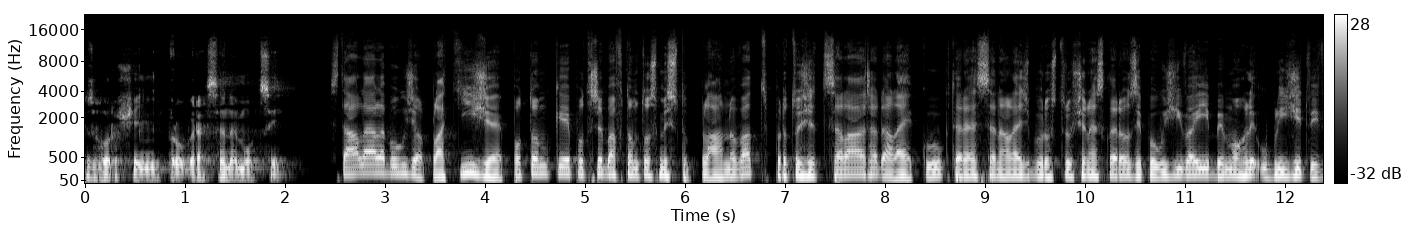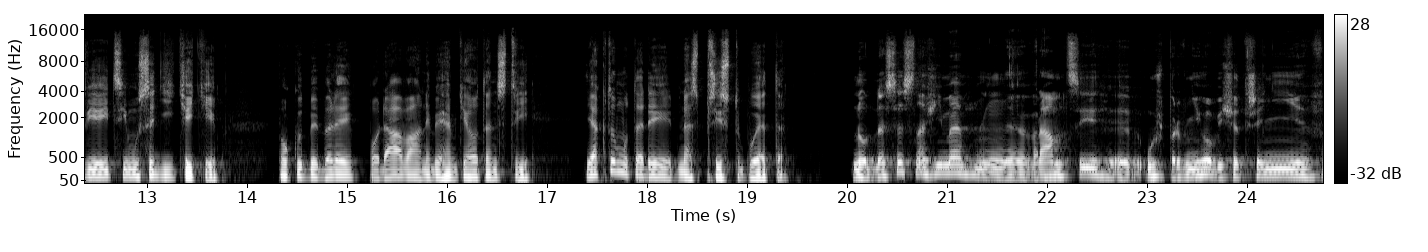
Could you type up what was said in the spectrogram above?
zhoršení progrese nemoci. Stále ale bohužel platí, že potomky je potřeba v tomto smyslu plánovat, protože celá řada léků, které se na léčbu roztroušené sklerózy používají, by mohly ublížit vyvíjejícímu se dítěti, pokud by byly podávány během těhotenství. Jak tomu tedy dnes přistupujete? No dnes se snažíme hm, v rámci eh, už prvního vyšetření v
